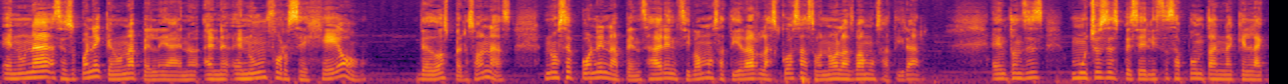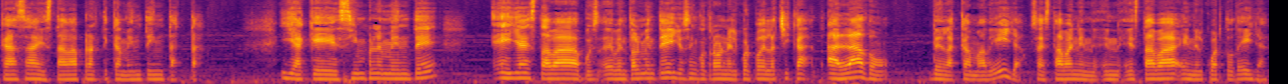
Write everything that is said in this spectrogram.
En una, se supone que en una pelea, en, un forcejeo de dos personas, no se ponen a pensar en si vamos a tirar las cosas o no las vamos a tirar. Entonces, muchos especialistas apuntan a que la casa estaba prácticamente intacta y a que simplemente ella estaba, pues eventualmente ellos encontraron el cuerpo de la chica al lado de la cama de ella. O sea, estaban en, estaba en el cuarto de ella.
